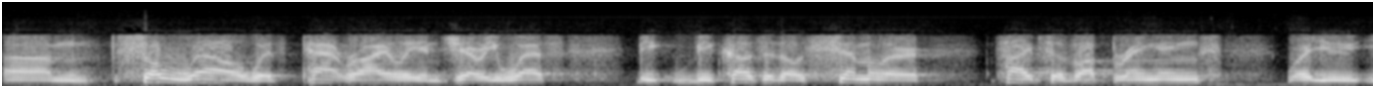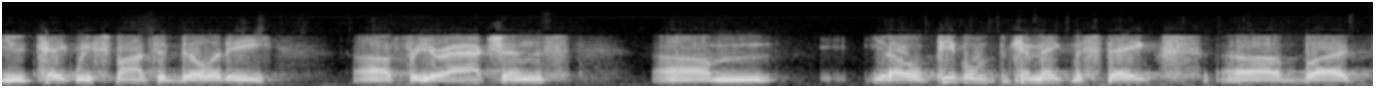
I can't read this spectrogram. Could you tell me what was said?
um, so well with Pat Riley and Jerry West be, because of those similar types of upbringings where you, you take responsibility uh, for your actions. Um, you know, people can make mistakes, uh, but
